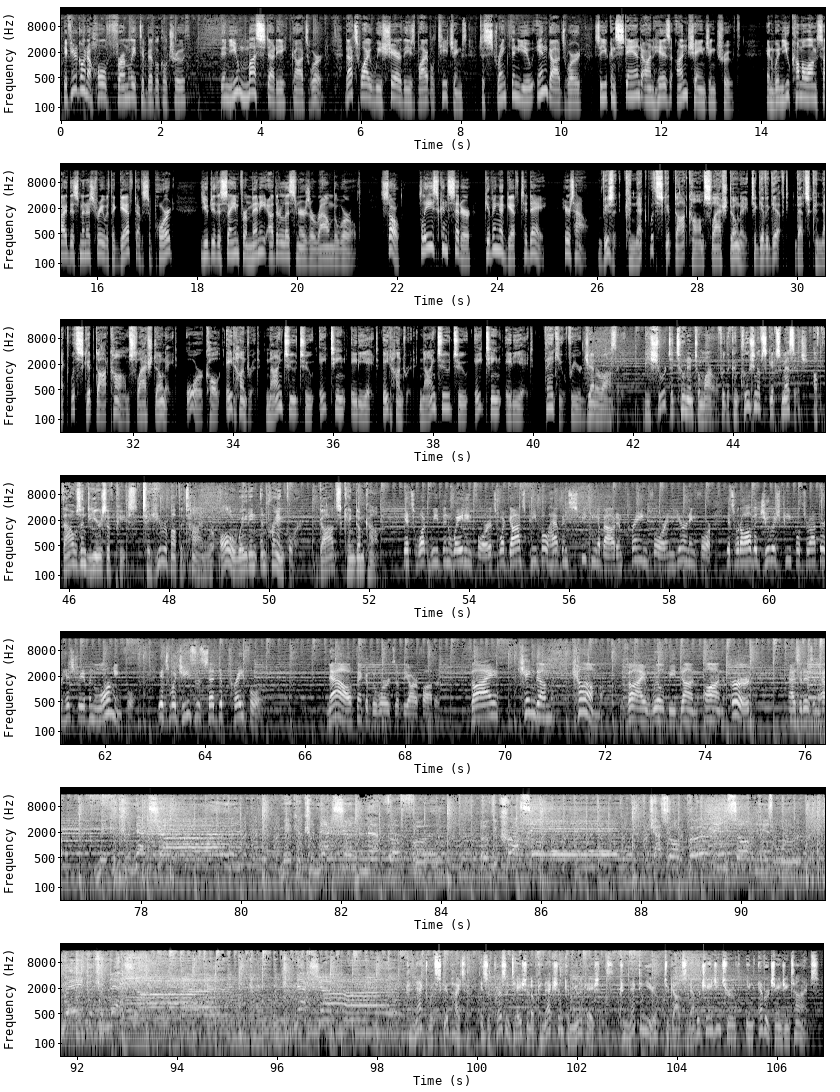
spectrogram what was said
If you're going to hold firmly to biblical truth, then you must study God's Word. That's why we share these Bible teachings to strengthen you in God's Word so you can stand on His unchanging truth. And when you come alongside this ministry with a gift of support, you do the same for many other listeners around the world. So please consider giving a gift today. Here's how. Visit connectwithskip.com slash donate to give a gift. That's connectwithskip.com slash donate. Or call 800 922 1888. 800 922 1888. Thank you for your generosity. Be sure to tune in tomorrow for the conclusion of Skip's message, A Thousand Years of Peace, to hear about the time we're all awaiting and praying for God's kingdom come. It's what we've been waiting for. It's what God's people have been speaking about and praying for and yearning for. It's what all the Jewish people throughout their history have been longing for. It's what Jesus said to pray for. Now think of the words of the Our Father Thy kingdom come, thy will be done on earth as it is in heaven. Make a connection. Make a connection at the foot of the cross. Cast your burdens on his wood. Connect with Skip Heitzig is a presentation of Connection Communications, connecting you to God's never changing truth in ever changing times.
